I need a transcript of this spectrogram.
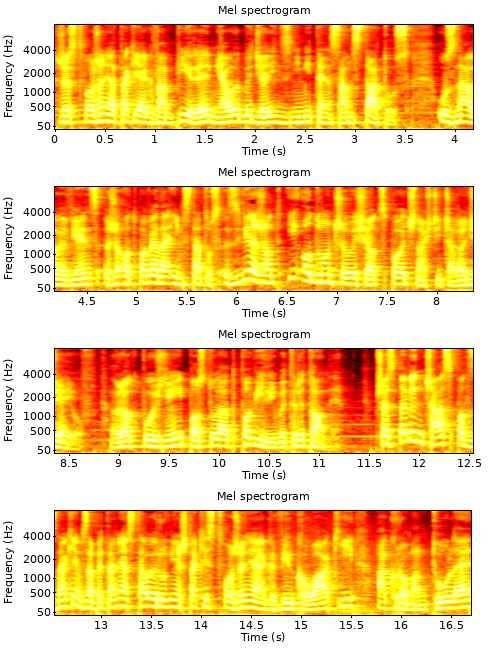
że stworzenia takie jak wampiry miałyby dzielić z nimi ten sam status. Uznały więc, że odpowiada im status zwierząt i odłączyły się od społeczności czarodziejów. Rok później postulat powiliły trytony. Przez pewien czas pod znakiem zapytania stały również takie stworzenia jak wilkołaki, akromantule,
